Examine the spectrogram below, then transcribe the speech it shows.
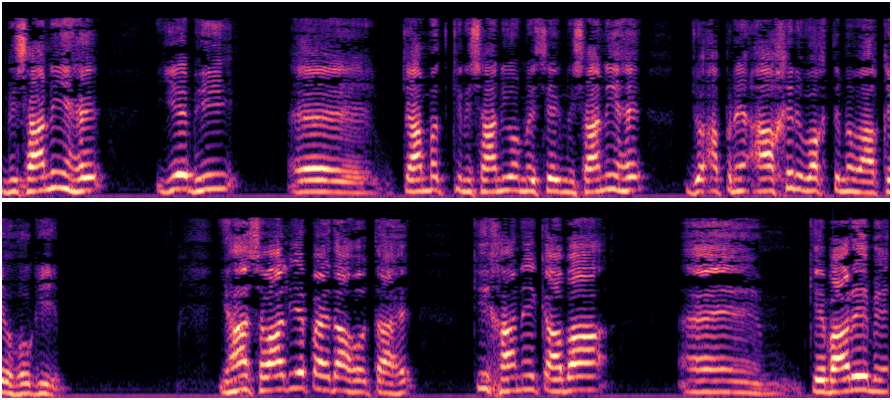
نشانی ہے، یہ بھی قیامت کی نشانیوں میں سے ایک نشانی ہے جو اپنے آخر وقت میں واقع ہوگی۔ یہاں سوال یہ پیدا ہوتا ہے کہ خانہ کعبہ کے بارے میں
